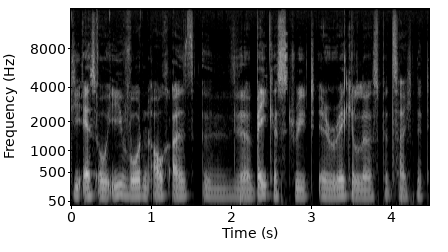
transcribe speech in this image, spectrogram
die SOE wurden auch als The Baker Street Irregulars bezeichnet,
